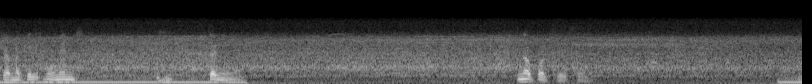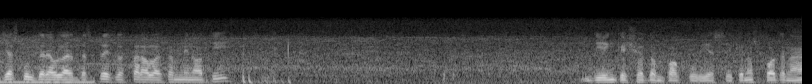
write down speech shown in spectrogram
que en aquells moments tenia. No pot ser això. Ja escoltareu les, després les paraules d'en Menotti dient que això tampoc podia ser, que no es pot anar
